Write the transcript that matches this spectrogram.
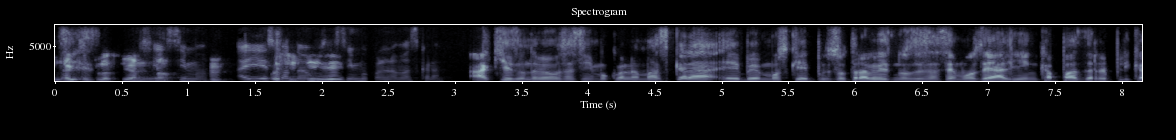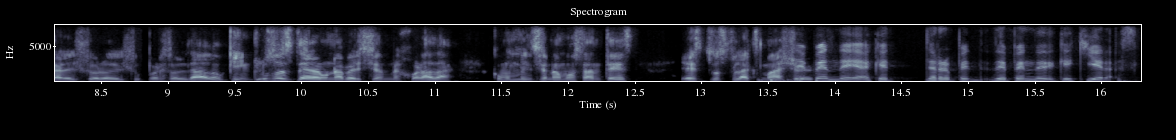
La Sí, explosión, Sí, ¿no? Simo. Ahí es Pues cuando sí, vemos a sí. Simo con la máscara. Aquí es donde vemos a Simo con la máscara. eh, vemos que pues otra vez nos deshacemos de alguien capaz de replicar el suelo del super soldado, que incluso esta era una versión mejorada. Como mencionamos antes, estos Flag Smashers. Depende, a qué, de repente, depende de qué quieras.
